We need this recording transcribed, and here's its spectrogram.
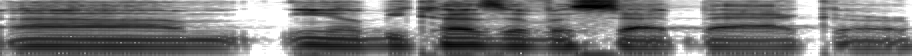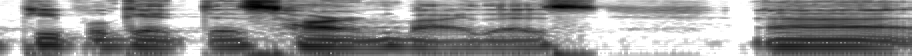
Um, you know, because of a setback, or people get disheartened by this. Uh,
